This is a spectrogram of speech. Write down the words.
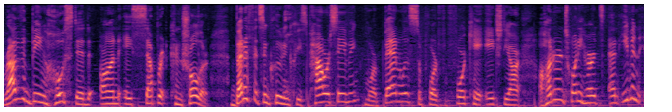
rather than being hosted on a separate controller. Benefits include increased power saving, more bandwidth, support for 4K HDR, 120Hz, and even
